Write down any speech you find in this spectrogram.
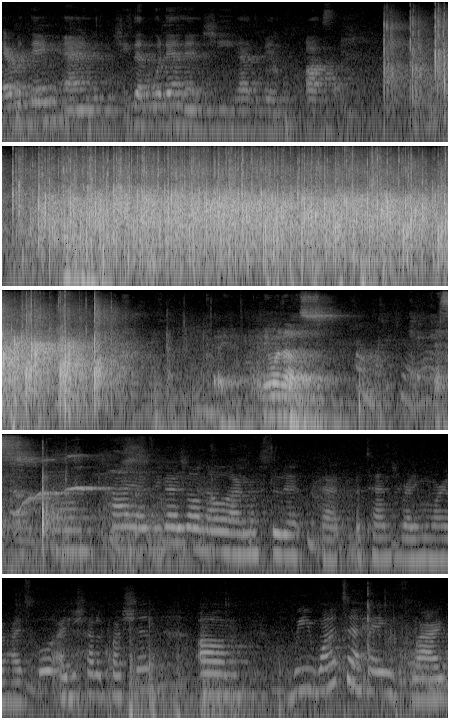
everything and she's at Wood End and she has been awesome. Okay, anyone else? Yes. Hi, as you guys all know, I'm a student that attends Reading Memorial High School. I just had a question. Um, we wanted to hang flags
